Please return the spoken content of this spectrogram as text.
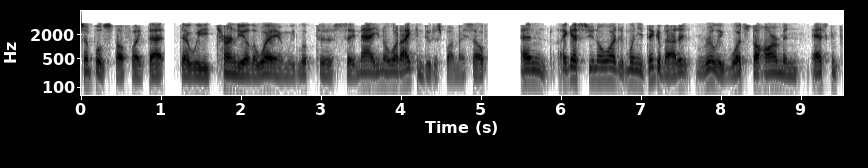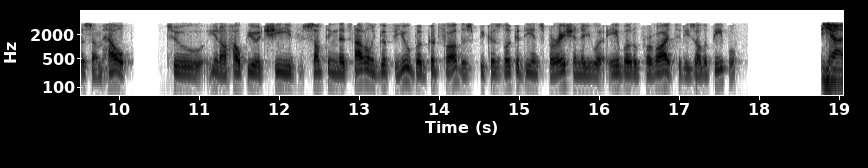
simple stuff like that. That we turn the other way and we look to say, "Nah, you know what? I can do this by myself." And I guess you know what, when you think about it, really, what's the harm in asking for some help to you know help you achieve something that's not only good for you but good for others? Because look at the inspiration that you were able to provide to these other people. Yeah,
